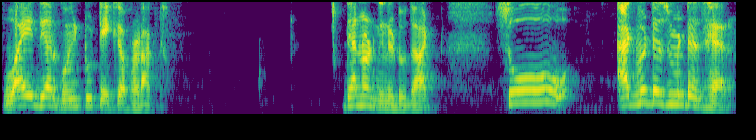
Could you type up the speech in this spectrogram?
why they are going to take your product. They're not going to do that. So advertisement is here.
